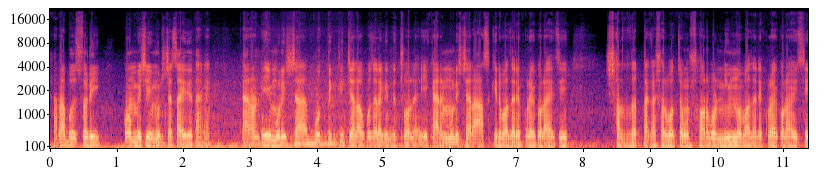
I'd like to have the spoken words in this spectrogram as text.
সারা বছরই কম বেশি এই মরিচটা চাহিদা থাকে। কারণ এই মরিচটা প্রত্যেকটি জেলা উপজেলা কিন্তু চলে। এই কারেন্ট মরিচটার আজকের বাজারে ক্রয় করা হয়েছে সাত হাজার টাকা সর্বোচ্চ এবং সর্বনিম্ন বাজারে ক্রয় করা হয়েছে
